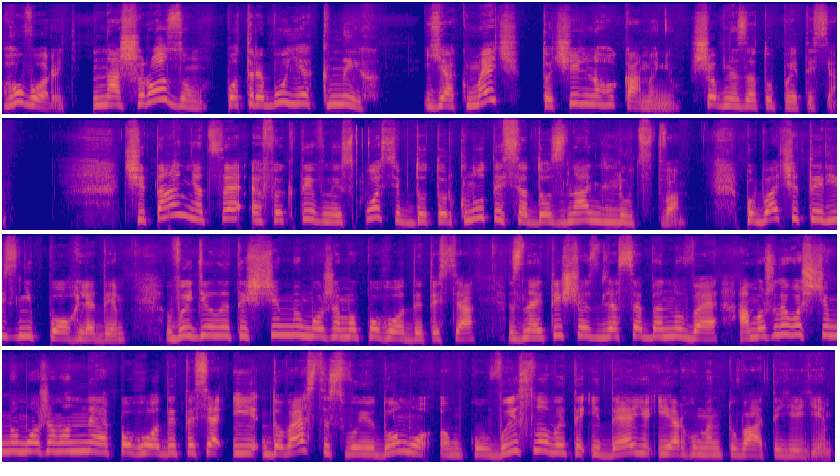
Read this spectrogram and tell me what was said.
говорить: наш розум потребує книг, як меч точільного каменю, щоб не затупитися. Читання це ефективний спосіб доторкнутися до знань людства, побачити різні погляди, виділити, з чим ми можемо погодитися, знайти щось для себе нове, а можливо, з чим ми можемо не погодитися і довести свою думку, висловити ідею і аргументувати її.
